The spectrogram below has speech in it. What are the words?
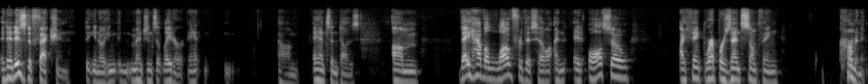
and it is affection that you know he mentions it later and um Anson does. Um they have a love for this hill and it also i think represents something permanent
